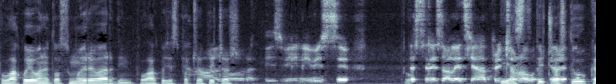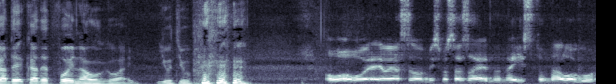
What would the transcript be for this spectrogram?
polako Jovane, to su moji revardi, polako će se počeo pričaš. Halo, brate, izvini mi se, da se ne zaleći, ja pričam Jes, mnogo. pričaš tu kada, kada je tvoj nalog ovaj, YouTube. Ovo, ovo, evo ja sam, mi smo sad zajedno na istom nalogu,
